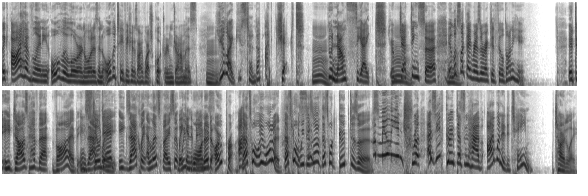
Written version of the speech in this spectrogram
Like I have learned in all the Law and Orders and all the TV shows I've watched, courtroom dramas. Mm. You like you stand up, object. You enunciate. You're objecting, sir. It Mm. looks like they resurrected Phil Donahue. It, he does have that vibe. he's Exactly. still dead? Exactly. And let's face it, Weekend we wanted. Oprah. I- That's what we wanted. That's what we 100%. deserve. That's what Goop deserves. A million tr- as if Goop doesn't have. I wanted a team. Totally.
